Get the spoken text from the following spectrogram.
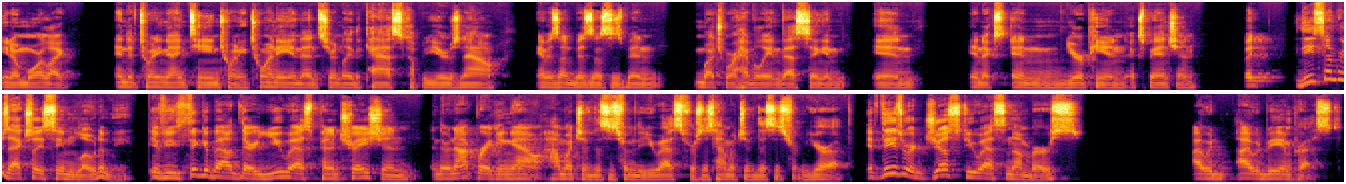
you know, more like end of 2019, 2020, and then certainly the past couple years now, Amazon business has been much more heavily investing in in in ex, in European expansion. But these numbers actually seem low to me. If you think about their US penetration, and they're not breaking out how much of this is from the US versus how much of this is from Europe. If these were just US numbers, I would I would be impressed.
